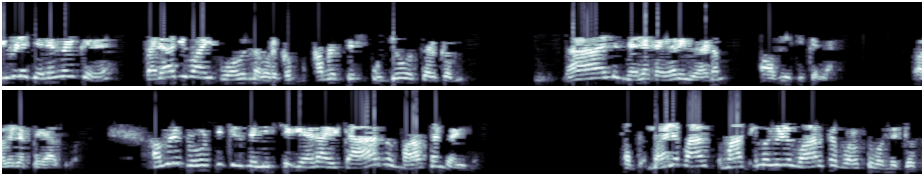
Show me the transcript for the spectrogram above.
ഇവിടെ ജനങ്ങൾക്ക് പരാതിയുമായി പോകുന്നവർക്കും അവിടുത്തെ ഉദ്യോഗസ്ഥർക്കും നാല് നില കയറി വേണം ഓഫീസിക്കല്ല. വളരെ പ്രയാസമാണ് അവിടെ പ്രവർത്തിച്ചിരുന്ന ലിസ്റ്റ് കേടായിട്ട് ആറ് മാസം കഴിഞ്ഞു. പല മാധ്യമങ്ങളുടെ വാർത്ത പുറത്തു വന്നിട്ടും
